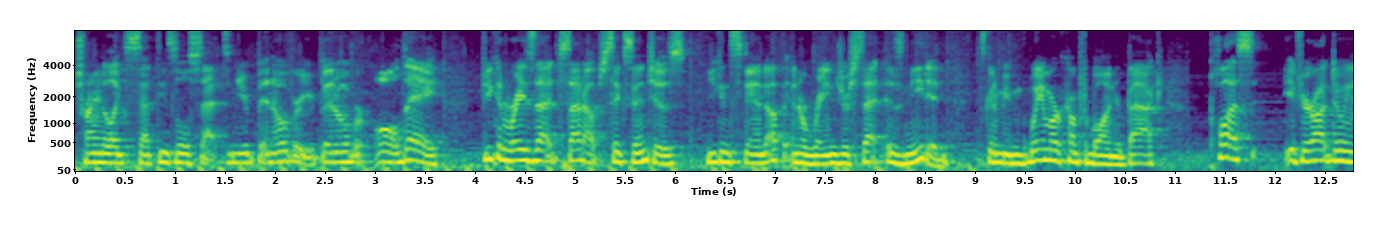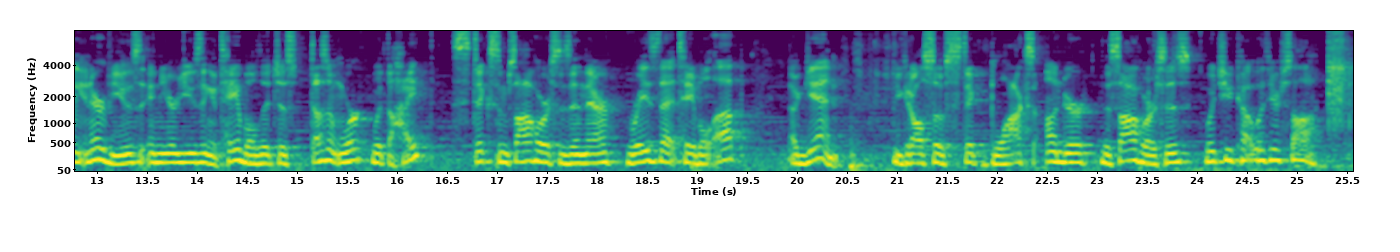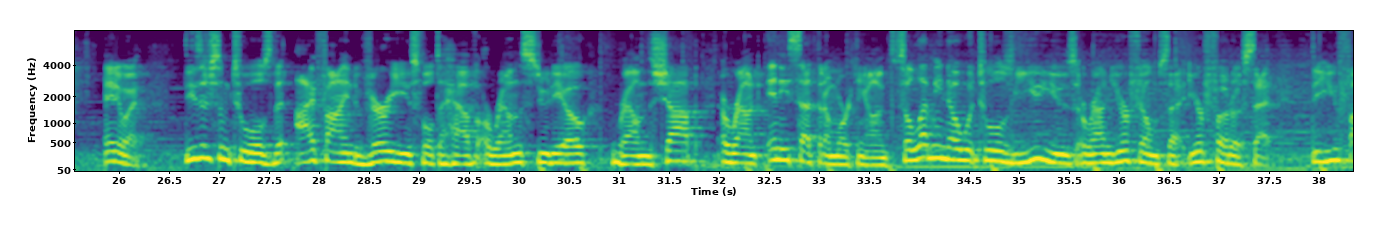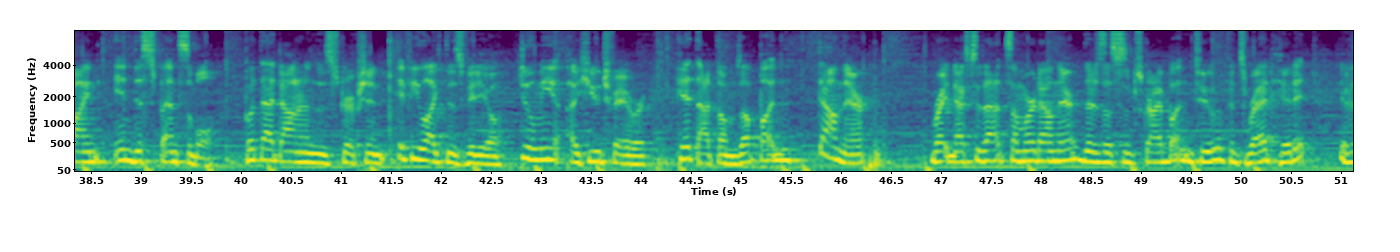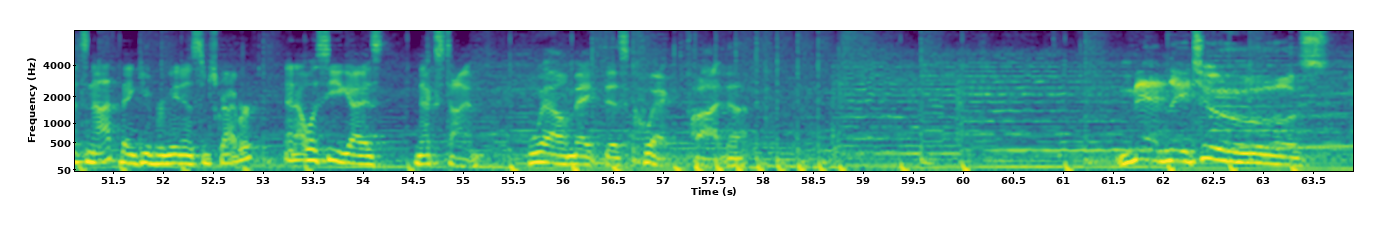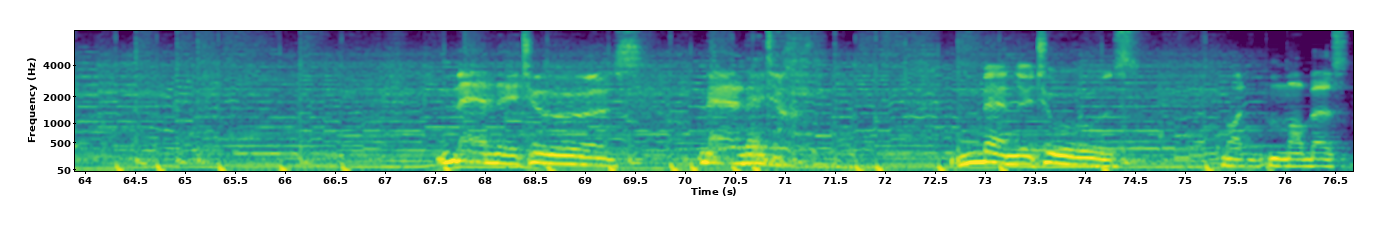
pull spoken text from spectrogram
trying to like set these little sets and you've been over, you've been over all day. If you can raise that set up six inches, you can stand up and arrange your set as needed. It's gonna be way more comfortable on your back. Plus, if you're out doing interviews and you're using a table that just doesn't work with the height, stick some sawhorses in there, raise that table up. Again, you could also stick blocks under the sawhorses, which you cut with your saw. Anyway, these are some tools that I find very useful to have around the studio, around the shop, around any set that I'm working on. So let me know what tools you use around your film set, your photo set, that you find indispensable. Put that down in the description. If you like this video, do me a huge favor, hit that thumbs up button down there. Right next to that, somewhere down there, there's a subscribe button too. If it's red, hit it. If it's not, thank you for being a subscriber, and I will see you guys next time. We'll make this quick, partner. Manly Tools! Manly Tools! Manly Tools! Manly Tools! My, my best.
